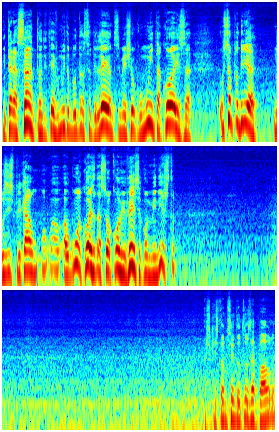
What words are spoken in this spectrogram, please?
interessante, onde teve muita mudança de lei, onde se mexeu com muita coisa. O senhor poderia nos explicar um, alguma coisa da sua convivência como ministro? Acho que estamos sem o doutor Zé Paulo.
